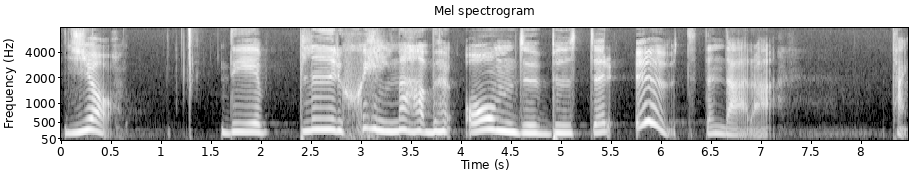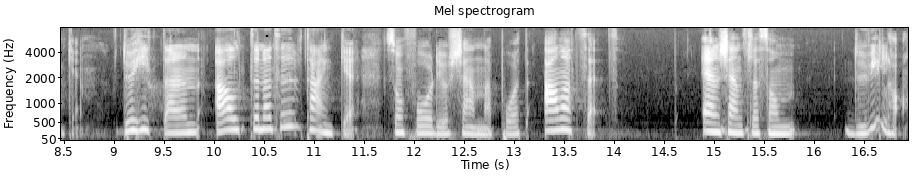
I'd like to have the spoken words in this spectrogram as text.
ja, det blir skillnad om du byter ut den där äh, tanken. Du hittar en alternativ tanke som får dig att känna på ett annat sätt. En känsla som du vill ha.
